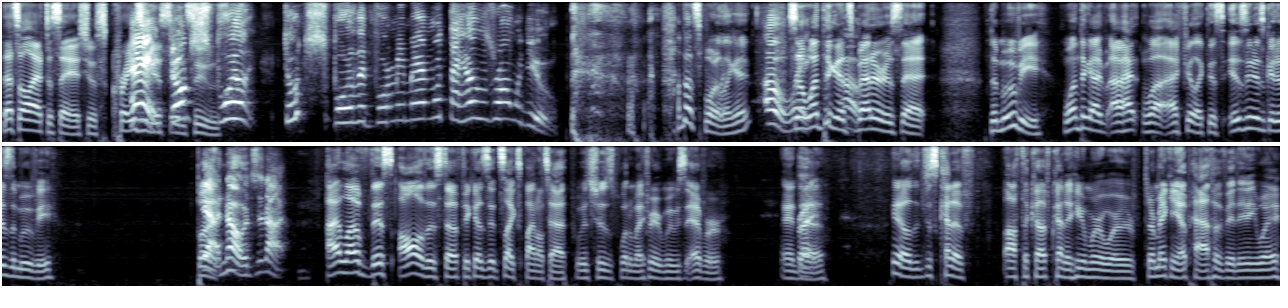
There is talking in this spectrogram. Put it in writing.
That's all I have to say. It's just hey, craziness don't ensues. spoil it. Don't spoil it for me, man. What the hell is wrong with you? I'm not spoiling it. Oh, so one thing that's Oh. better is that the movie. One thing I've, I had- well, I feel like this isn't as good as the movie. But yeah. No, it's not. I love this all of this stuff because it's like Spinal Tap, which is one of my favorite movies ever, and uh, you know, just kind of off the cuff kind of humor where they're making up half of it anyway.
